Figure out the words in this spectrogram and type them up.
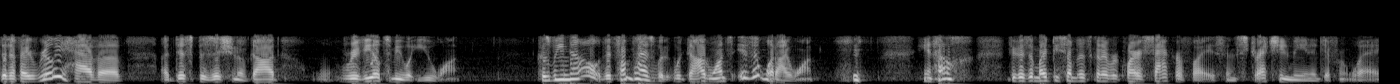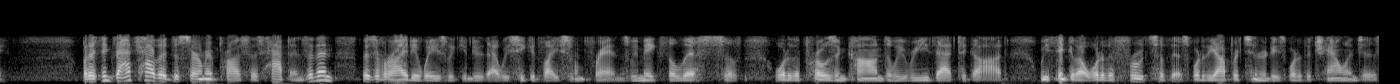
that if I really have a, a disposition of God, reveal to me what you want because we know that sometimes what, what God wants isn't what I want. you know, because it might be something that's going to require sacrifice and stretching me in a different way. But I think that's how the discernment process happens. And then there's a variety of ways we can do that. We seek advice from friends. We make the lists of what are the pros and cons, and we read that to God. We think about what are the fruits of this, what are the opportunities, what are the challenges,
